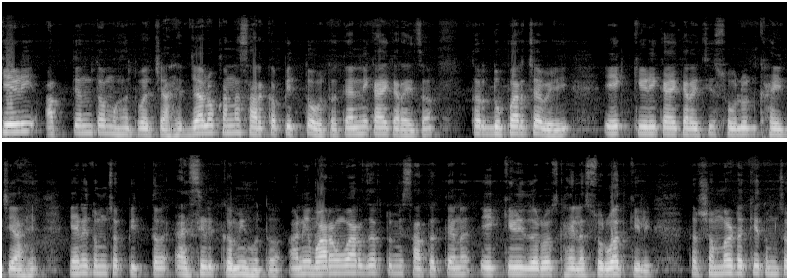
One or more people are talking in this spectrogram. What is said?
केळी अत्यंत महत्त्वाची आहेत. ज्या लोकांना सारखं पित्त होतं त्यांनी काय करायचं? तर दुपारच्या वेळी एक केळी काय करायची? सोलून खायची आहे. याने तुमचं पित्त ॲसिड कमी होतं. आणि वारंवार जर तुम्ही सातत्यानं एक केळी दररोज खायला सुरुवात केली तर शंभर टक्के तुमचं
